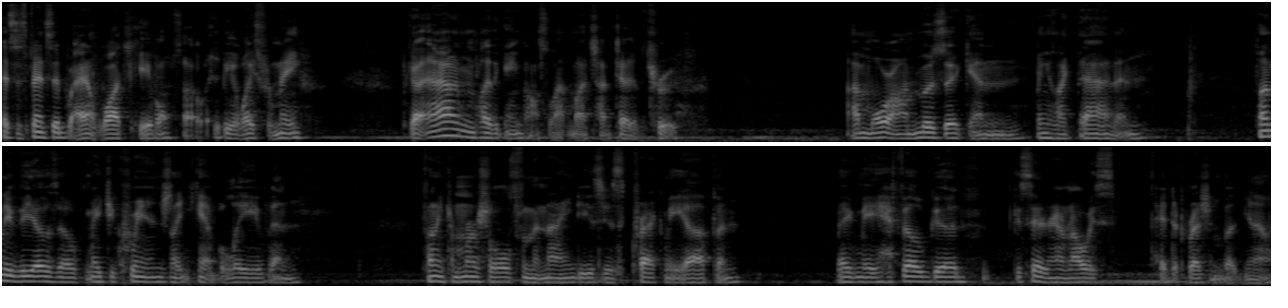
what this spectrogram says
It's expensive, but I don't watch cable, so it'd be a waste for me. Because I don't even play the game console that much, I tell you the truth. I'm more on music and things like that, and funny videos that'll make you cringe like you can't believe, and funny commercials from the 90s just crack me up and make me feel good, considering I'm always had depression, but you know,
